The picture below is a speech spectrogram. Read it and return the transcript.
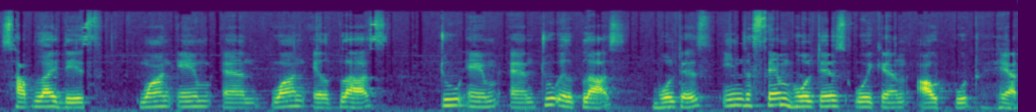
supply this 1M and 1L plus 2M and 2L plus voltage. In the same voltage we can output here.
